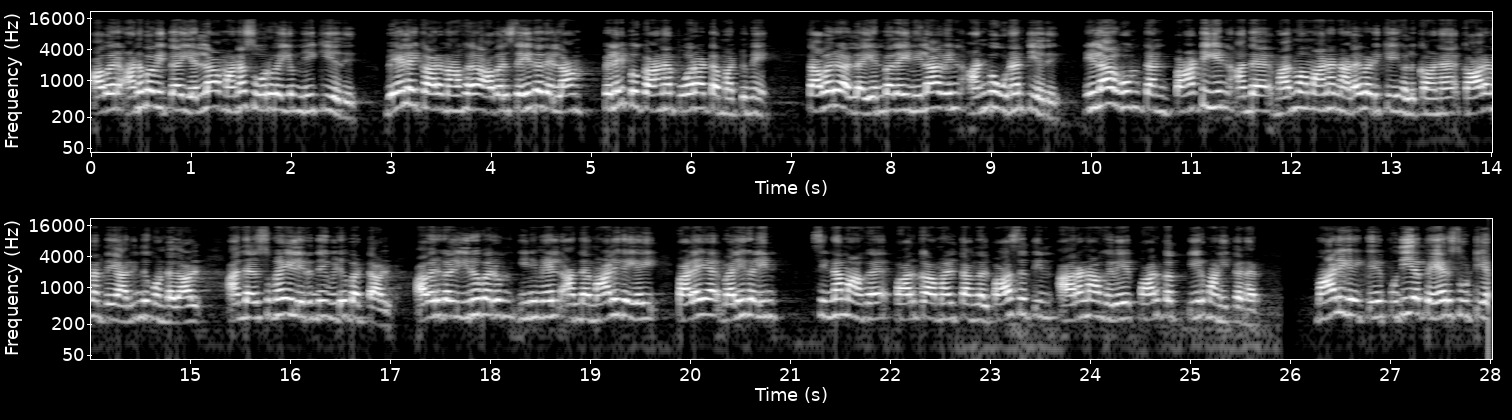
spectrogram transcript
அவர் அனுபவித்த எல்லா மன சோர்வையும் நீக்கியது. வேலைக்காரனாக அவர் செய்ததெல்லாம் பிழைப்புக்கான போராட்டம் மட்டுமே தவறு அல்ல என்பதை நிலாவின் அன்பு உணர்த்தியது. நிலாவும் தன் பாட்டியின் அந்த மர்மமான நடவடிக்கைகளுக்கான காரணத்தை அறிந்து கொண்டதால் அந்த சுமையிலிருந்து விடுபட்டாள். அவர்கள் இருவரும் இனிமேல் அந்த மாளிகையை பழைய வழிகளின் சின்னமாக பார்க்காமல் தங்கள் பாசத்தின் அரணாகவே பார்க்க தீர்மானித்தனர். மாளிகைக்கு புதிய பெயர் சூட்டிய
